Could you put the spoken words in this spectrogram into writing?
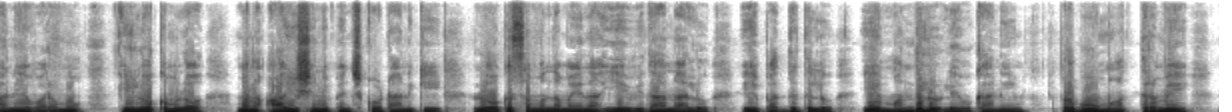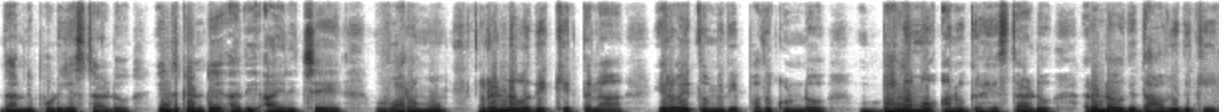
అనే వరము ఈ లోకంలో మన ఆయుష్ని పెంచుకోవటానికి లోక సంబంధమైన ఏ విధానాలు ఏ పద్ధతులు ఏ మందులు లేవు కానీ ప్రభువు మాత్రమే దాన్ని పొడిగిస్తాడు. ఎందుకంటే అది ఆయనిచ్చే వరము. రెండవది కీర్తన ఇరవై తొమ్మిది పదకొండు. బలము అనుగ్రహిస్తాడు. రెండవది దావీదికి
